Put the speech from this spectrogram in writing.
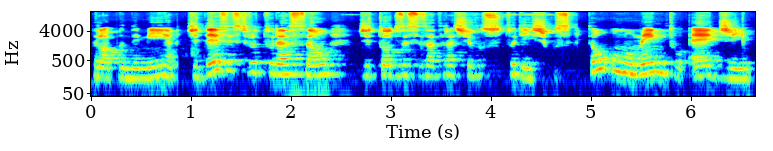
pela pandemia, de desestruturação de todos esses atrativos turísticos. Então, o momento é de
